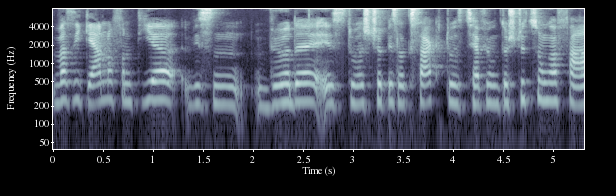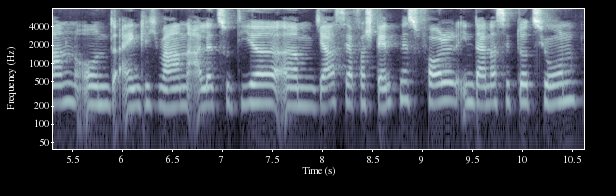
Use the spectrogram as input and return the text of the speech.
was ich gerne noch von dir wissen würde, ist, du hast schon ein bisschen gesagt, du hast sehr viel Unterstützung erfahren und eigentlich waren alle zu dir ähm, ja sehr verständnisvoll in deiner Situation.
